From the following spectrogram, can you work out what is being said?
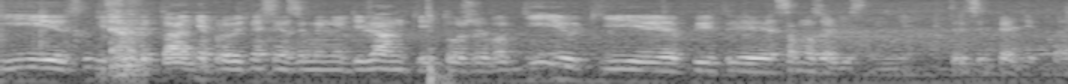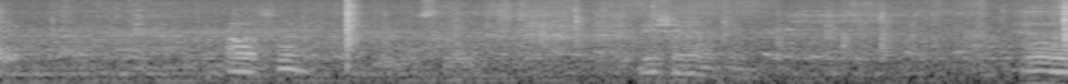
не. І слідче питання про віднесення земельної ділянки теж в Авдіївці під самозаліснені 35 гектарів. Голосуємо. Рішення. Е,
